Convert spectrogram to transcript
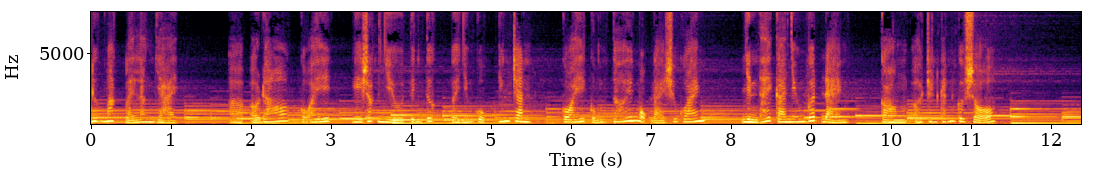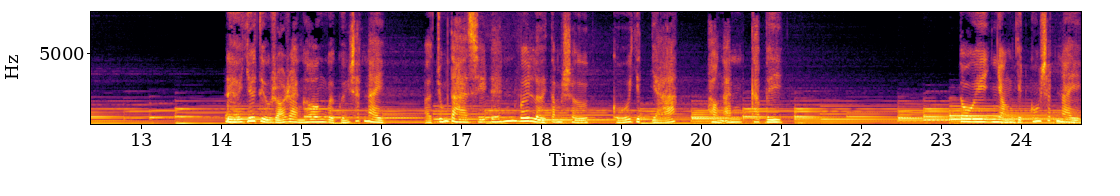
nước mắt lại lăn dài. À, ở đó cô ấy nghe rất nhiều tin tức về những cuộc chiến tranh. Cô ấy cũng tới một đại sứ quán nhìn thấy cả những vết đạn còn ở trên cánh cửa sổ. Để giới thiệu rõ ràng hơn về quyển sách này, à, chúng ta sẽ đến với lời tâm sự của dịch giả Hoàng Anh Kapi. Tôi nhận dịch cuốn sách này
